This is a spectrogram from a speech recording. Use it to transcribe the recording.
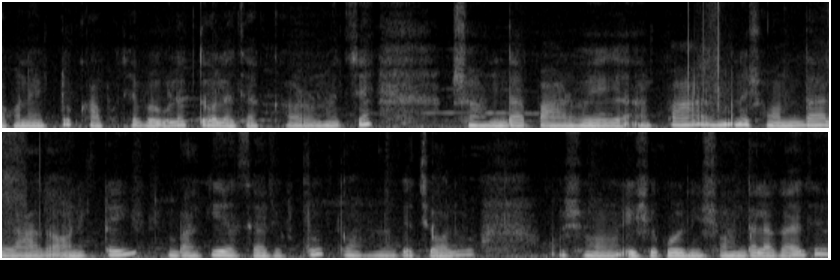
এখন একটু কাপড় চাপড়গুলো তোলা যাক। কারণ হচ্ছে সন্ধ্যা পার হয়ে পার মানে সন্ধ্যা লাগা অনেকটাই বাকি আছে আর একটু। তো আপনাকে চলো স- ইসে করে নিই। সন্ধ্যা লাগা আছে।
